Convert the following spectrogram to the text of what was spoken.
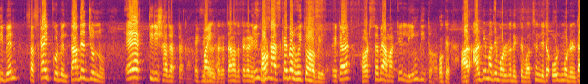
দিবেন সাবস্ক্রাইব করবেন তাদের জন্য একত্রিশ হাজার টাকা। 31,000 টাকা, 4,000 টাকা কিন্তু সাবস্ক্রাইবার হইতে হবে। এটা হোয়াটসঅ্যাপে আমাকে লিঙ্ক দিতে হবে। ওকে আর আলটিমা যে মডেলটা দেখতে পাচ্ছেন যেটা ওল্ড মডেলটা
